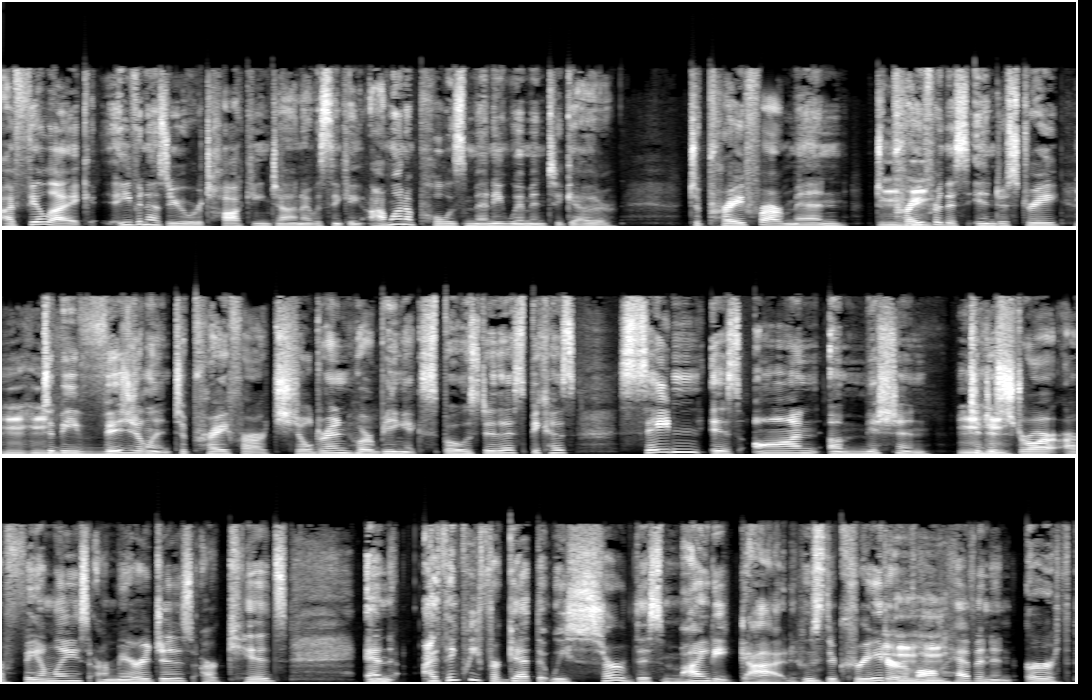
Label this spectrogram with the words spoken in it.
I feel like, even as you were talking, John, I was thinking, I want to pull as many women together to pray for our men, to pray mm-hmm. for this industry, mm-hmm. to be vigilant, to pray for our children who are mm-hmm. being exposed to this, because Satan is on a mission to destroy our families, our marriages, our kids. And I think we forget that we serve this mighty God who's the creator of all heaven and earth,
